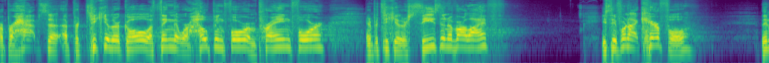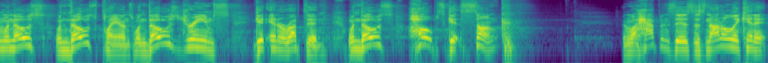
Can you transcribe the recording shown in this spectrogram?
or perhaps a, a particular goal, a thing that we're hoping for and praying for in a particular season of our life, you see, if we're not careful, then when those when those plans when those dreams get interrupted when those hopes get sunk and what happens is, is not only can it,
